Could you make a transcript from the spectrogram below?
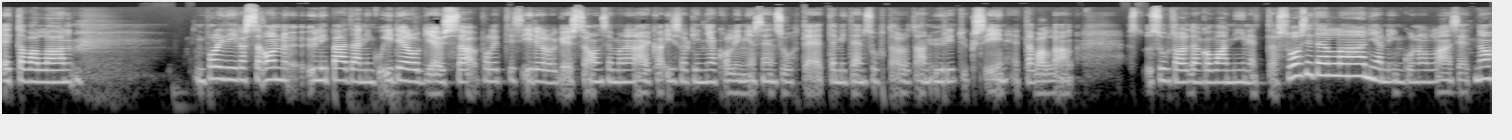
että tavallaan politiikassa on ylipäätään niin kuin ideologioissa, poliittisissa ideologioissa on semmoinen aika isokin jakolinja sen suhteen, että miten suhtaudutaan yrityksiin. Että tavallaan suhtaudutaanko vaan niin, että suositellaan ja niin kuin ollaan se, että no,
